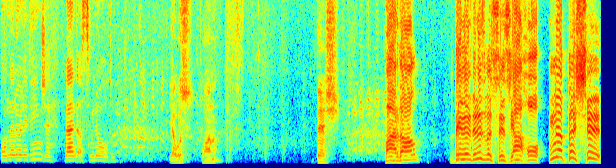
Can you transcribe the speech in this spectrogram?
Onlar öyle deyince ben de asimile oldum. Yavuz, puanın? beş. Pardon? Delirdiniz mi siz yahu? Ne beşi?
